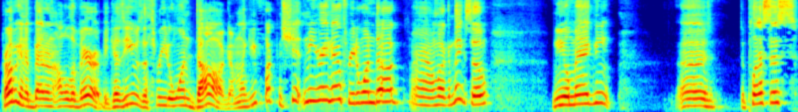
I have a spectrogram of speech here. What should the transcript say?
probably gonna bet on Oliveira because he was a three to one dog. I'm like, you fucking shitting me right now? Three to one dog? I don't fucking think so. Neil Magny, uh Duplessis.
